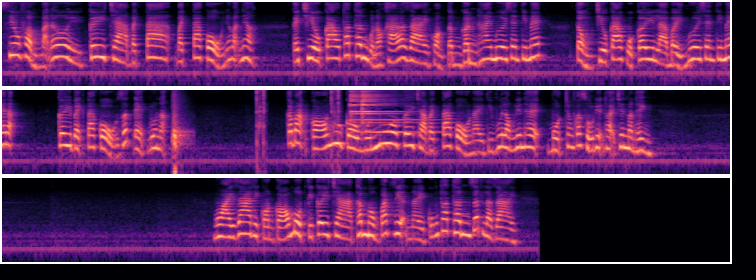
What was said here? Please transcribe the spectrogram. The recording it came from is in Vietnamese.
Siêu phẩm bạn ơi, cây trà bạch ta, bạch ta cổ nha bạn nhá. Cái chiều cao thoát thân của nó khá là dài, khoảng tầm gần 20cm. Tổng chiều cao của cây là 70cm ạ. Cây bạch ta cổ rất đẹp luôn ạ. Các bạn có nhu cầu muốn mua cây trà bạch ta cổ này thì vui lòng liên hệ một trong các số điện thoại trên màn hình. Ngoài ra thì còn có một cái cây trà thâm hồng bát diện này cũng thoát thân rất là dài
